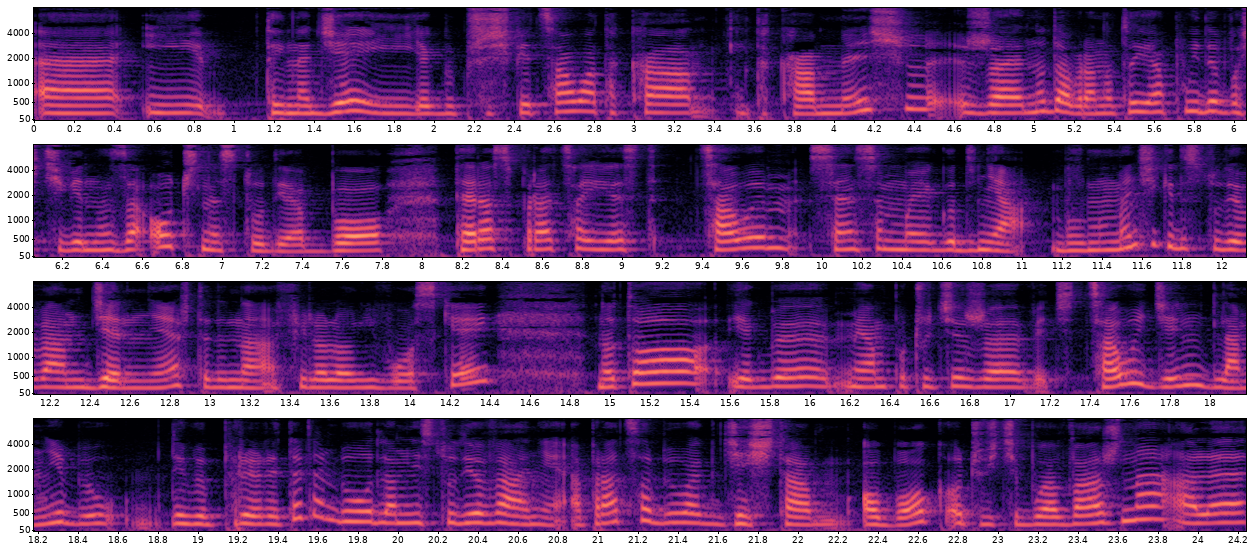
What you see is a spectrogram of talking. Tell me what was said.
e, i tej nadziei jakby przyświecała taka, taka myśl, że no dobra, no to ja pójdę właściwie na zaoczne studia, bo teraz praca jest całym sensem mojego dnia, bo w momencie, kiedy studiowałam dziennie, wtedy na filologii włoskiej, no to jakby miałam poczucie, że wiecie, cały dzień dla mnie był, jakby priorytetem było dla mnie studiowanie, a praca była gdzieś tam obok, oczywiście była ważna, ale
